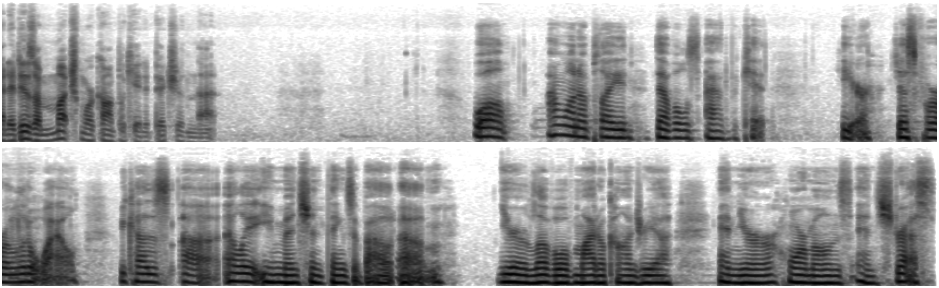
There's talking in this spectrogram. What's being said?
And it is a much more complicated picture than that. Well, I want to play devil's advocate here just for a little while because uh, Elliot, you mentioned things about um, your level of mitochondria and your hormones and stress.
